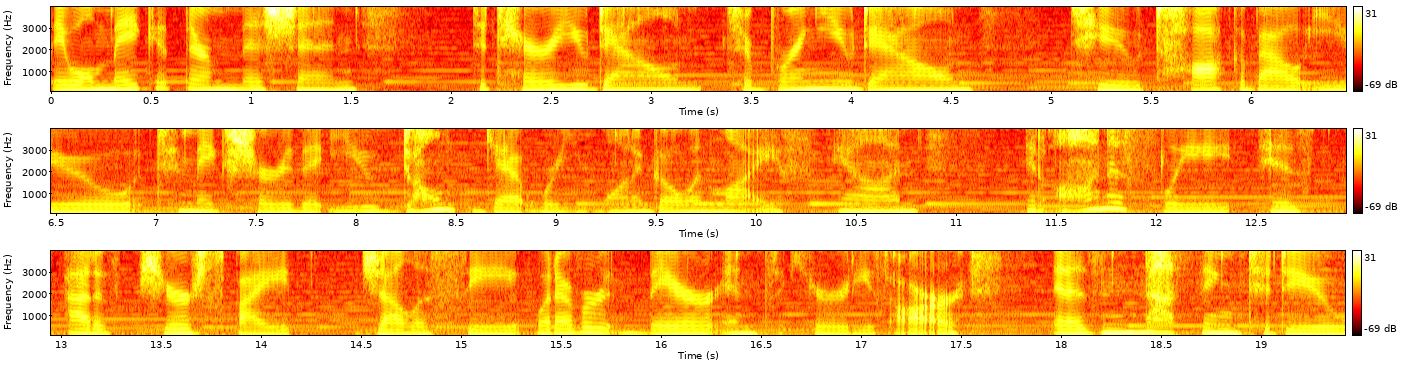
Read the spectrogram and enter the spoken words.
They will make it their mission to tear you down, to bring you down, to talk about you, to make sure that you don't get where you want to go in life. And it honestly is out of pure spite, jealousy, whatever their insecurities are. It has nothing to do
